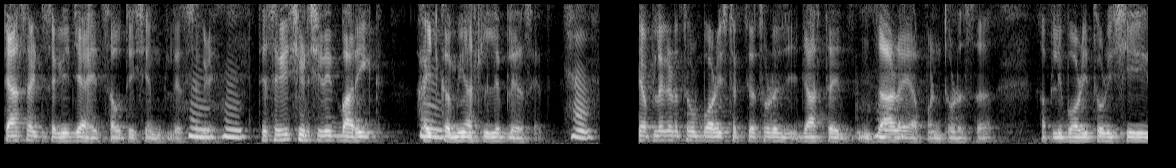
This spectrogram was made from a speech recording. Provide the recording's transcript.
त्यासाठी सगळे जे आहेत साऊथ एशियन प्लेयर्स सगळे ते सगळे शिडशिडीत बारीक हाईट कमी असलेले प्लेयर्स आहेत. आपल्याकडे थोडं बॉडी स्ट्रक्चर थोडं जास्त आहे. जाड आहे आपण थोडंसं. आपली बॉडी थोडीशी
